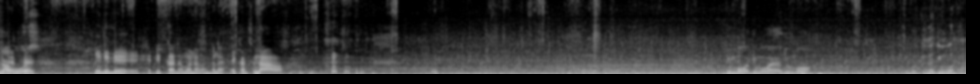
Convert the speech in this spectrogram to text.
Gabus. Ini nih ikan apa namanya? Ikan sendal. Jumbo, jumbo ya, jumbo. Jumbo kena jumbo nak.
